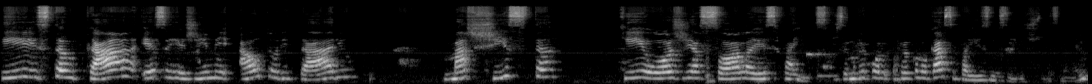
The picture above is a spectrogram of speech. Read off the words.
e estancar esse regime autoritário, machista, que hoje assola esse país. Precisamos recolocar esse país nos lixos. Né?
